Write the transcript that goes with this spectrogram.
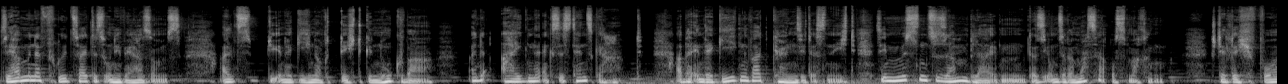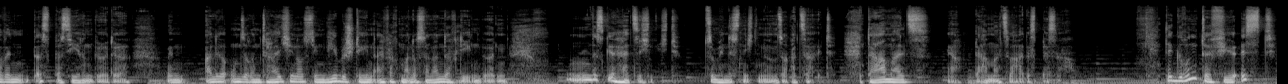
Sie haben in der Frühzeit des Universums, als die Energie noch dicht genug war, eine eigene Existenz gehabt. Aber in der Gegenwart können sie das nicht. Sie müssen zusammenbleiben, da sie unsere Masse ausmachen. Stellt euch vor, wenn das passieren würde, wenn alle unseren Teilchen, aus denen wir bestehen, einfach mal auseinanderfliegen würden. Das gehört sich nicht. Zumindest nicht in unserer Zeit. Damals, ja, damals war alles besser. Der Grund dafür ist,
